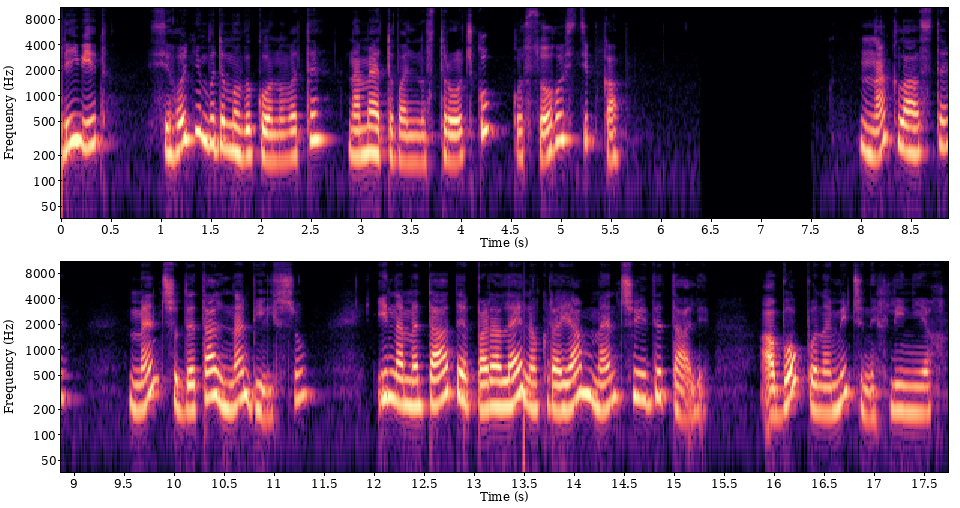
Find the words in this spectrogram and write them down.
Привіт! Сьогодні будемо виконувати наметувальну строчку косого стіпка. Накласти меншу деталь на більшу і наметати паралельно краям меншої деталі або по намічених лініях.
